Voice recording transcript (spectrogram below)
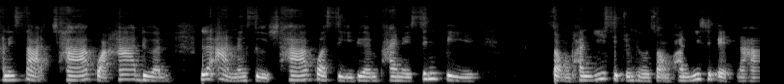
คณิตศาสตร์ช้ากว่า 5 เดือน และอ่านหนังสือช้ากว่า 4 เดือนภายในสิ้นปี 2020 จนถึง 2021 นะคะ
